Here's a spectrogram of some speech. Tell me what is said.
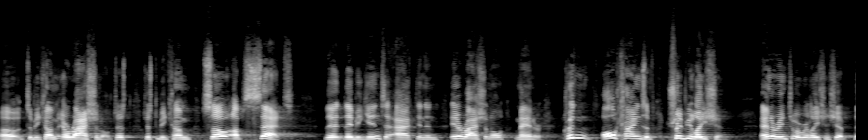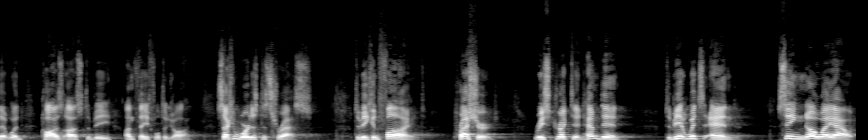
uh, to become irrational, just, just to become so upset that they begin to act in an irrational manner. Couldn't all kinds of tribulation enter into a relationship that would cause us to be unfaithful to God. Second word is distress. To be confined, pressured, restricted, hemmed in, to be at wit's end, seeing no way out,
